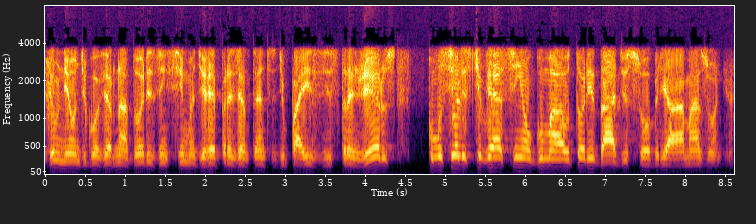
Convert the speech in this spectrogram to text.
reunião de governadores em cima de representantes de países estrangeiros, como se eles tivessem alguma autoridade sobre a Amazônia.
